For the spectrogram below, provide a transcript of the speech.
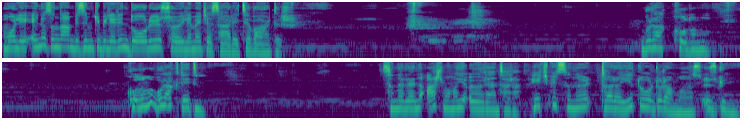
Molly en azından bizim gibilerin doğruyu söyleme cesareti vardır. Bırak kolumu. Kolumu bırak dedim. Sınırlarını aşmamayı öğren Tara. Hiçbir sınır Tara'yı durduramaz. Üzgünüm.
